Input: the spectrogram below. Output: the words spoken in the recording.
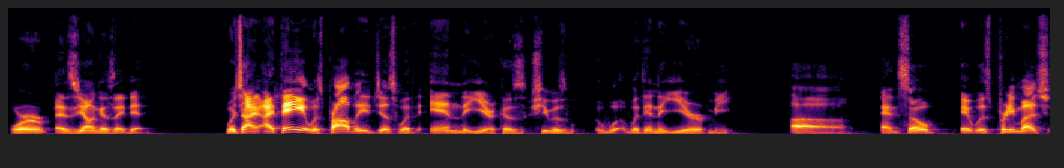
or as young as they did. Which I, I think it was probably just within the year because she was w- within a year of me. Uh, and so it was pretty much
